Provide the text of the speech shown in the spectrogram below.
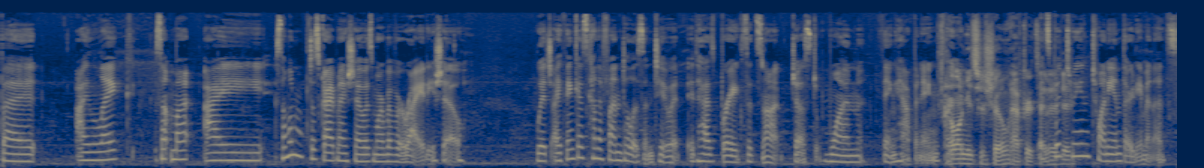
But I like some my, I someone described my show as more of a variety show, which I think is kind of fun to listen to. It it has breaks. It's not just one thing happening. for- How long is your show after it's, edited? It's edited? between 20 and 30 minutes.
